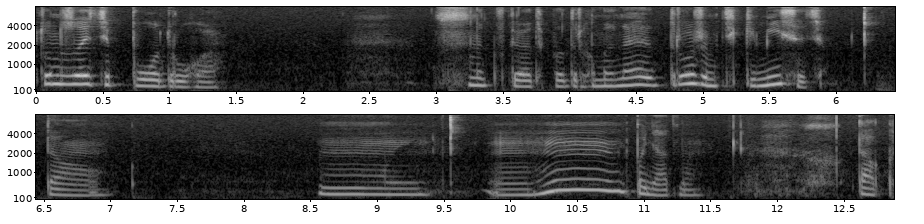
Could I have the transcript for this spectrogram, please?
То називається подруга. Як сказати подруга? Ми з нею дружимо тільки місяць. Так. Угу, понятно. Так,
